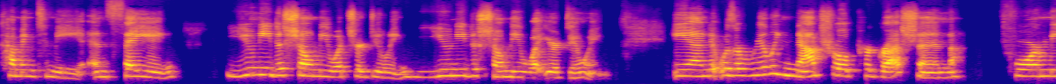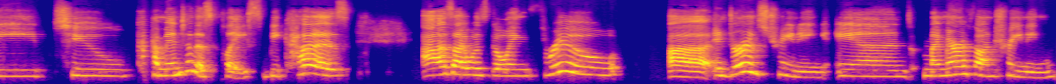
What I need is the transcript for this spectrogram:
coming to me and saying, You need to show me what you're doing. You need to show me what you're doing. And it was a really natural progression for me to come into this place because as I was going through uh, endurance training and my marathon training,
